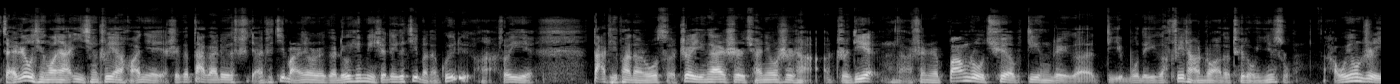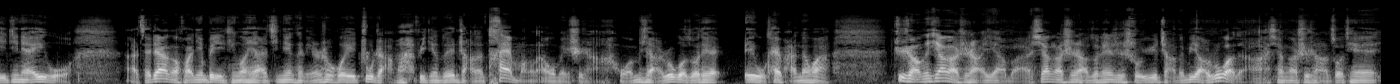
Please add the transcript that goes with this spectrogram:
在这种情况下，疫情出现缓解也是一个大概率的事件，这基本上就是一个流行病学的一个基本的规律啊。所以大体判断如此，这应该是全球市场止跌啊，甚至帮助确定这个底部的一个非常重要的推动因素啊。毋庸置疑，今天 A 股啊，在这样的环境背景情况下，今天肯定是会助涨嘛。毕竟昨天涨得太猛了，欧美市场啊。我们想，如果昨天 A 股开盘的话，至少跟香港市场一样吧，香港市场昨天是属于涨得比较弱的啊，香港市场昨天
